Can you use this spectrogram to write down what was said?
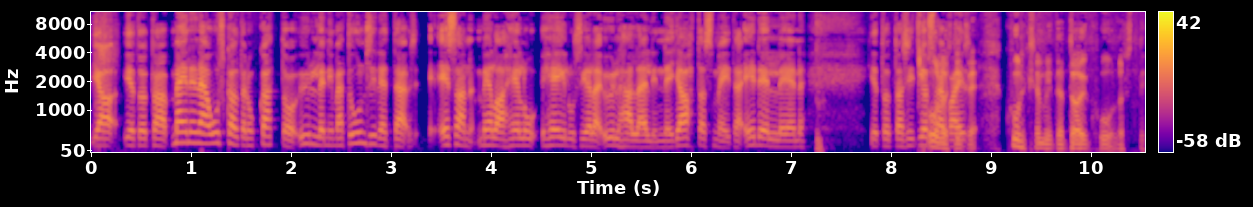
ja, ja tota, mä en enää uskaltanut katsoa ylle, niin mä tunsin, että Esan mela heilu, heilu siellä ylhäällä, eli ne jahtas meitä edelleen. Ja tota, sit jossain vaiheessa... Kuulitko se, mitä toi kuulosti?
